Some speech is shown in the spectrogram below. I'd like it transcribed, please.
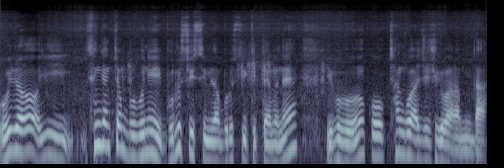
오히려 이 생장점 부분이 물을 수 있습니다. 물을 수 있기 때문에 이 부분 꼭 참고해 주시기 바랍니다.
